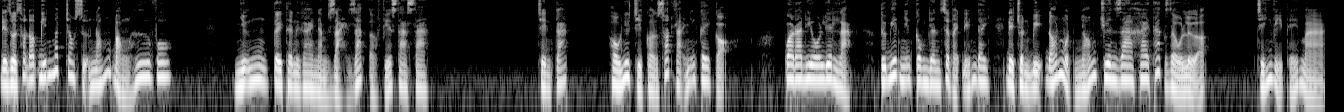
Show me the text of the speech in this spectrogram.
để rồi sau đó biến mất trong sự nóng bỏng hư vô. Những cây thân gai nằm rải rác ở phía xa xa. Trên cát, hầu như chỉ còn sót lại những cây cọ. Qua radio liên lạc, tôi biết những công nhân sẽ phải đến đây để chuẩn bị đón một nhóm chuyên gia khai thác dầu lửa. Chính vì thế mà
